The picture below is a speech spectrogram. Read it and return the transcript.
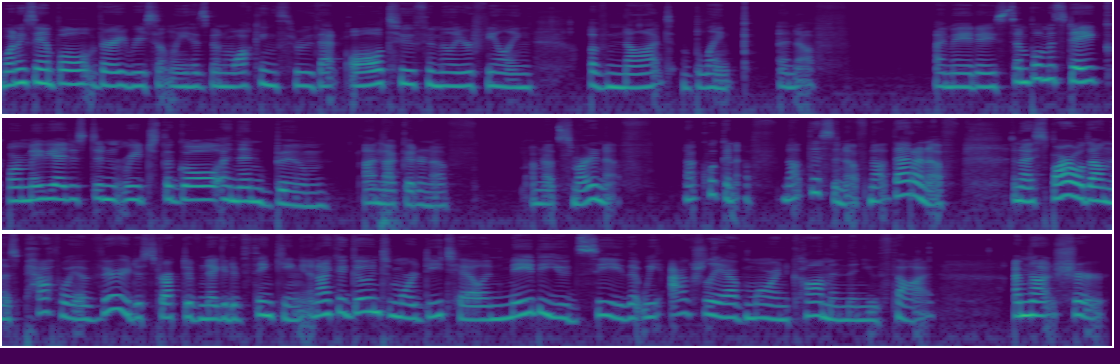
One example very recently has been walking through that all too familiar feeling of not blank enough. I made a simple mistake, or maybe I just didn't reach the goal, and then boom, I'm not good enough. I'm not smart enough not quick enough, not this enough, not that enough. And I spiral down this pathway of very destructive negative thinking. And I could go into more detail, and maybe you'd see that we actually have more in common than you thought. I'm not sure,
